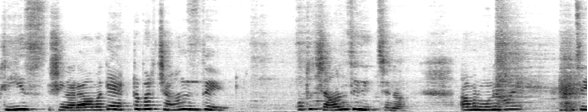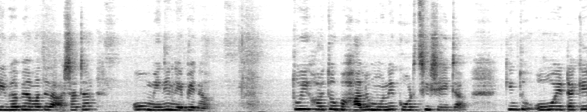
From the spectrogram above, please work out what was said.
প্লিজ সিনারা আমাকে একটাবার চান্স দে। ও তো চান্সই দিচ্ছে না। আমার মনে হয় যে এইভাবে আমাদের আশাটা ও মেনে নেবে না। তুই হয়তো ভালো মনে করছিস এইটা, কিন্তু ও এটাকে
